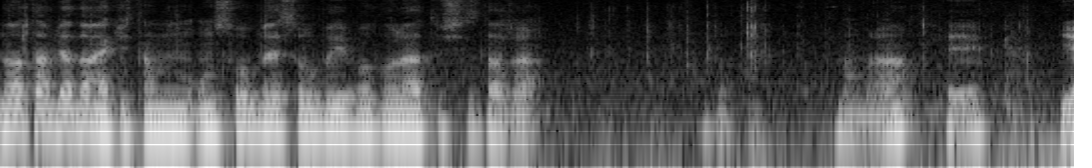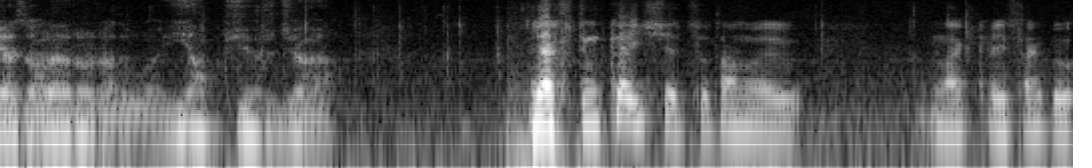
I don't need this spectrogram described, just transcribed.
No tam wiadomo, jakieś tam unsuby, suby i w ogóle to się zdarza. Dobra, pyk. Jezu, ale rura długa. Ja pierdziela. Jak w tym case'ie, co tam y, na case'ach był.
